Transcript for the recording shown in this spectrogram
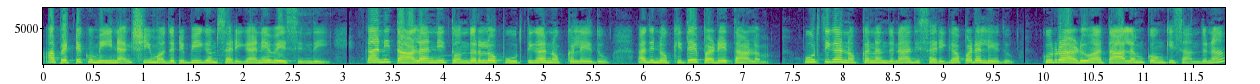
ఆ పెట్టెకు మీనాక్షి మొదటి బీగం సరిగానే వేసింది. కానీ తాళాన్ని తొందరలో పూర్తిగా నొక్కలేదు. అది నొక్కితే పడే తాళం. పూర్తిగా నొక్కనందున అది సరిగా పడలేదు. కుర్రాడు ఆ తాళం కొంకి సందున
